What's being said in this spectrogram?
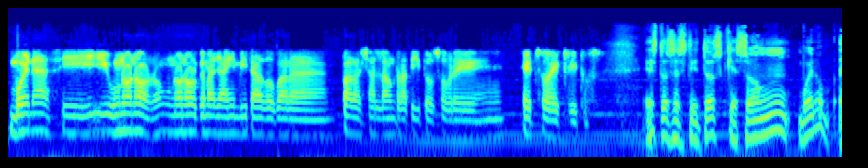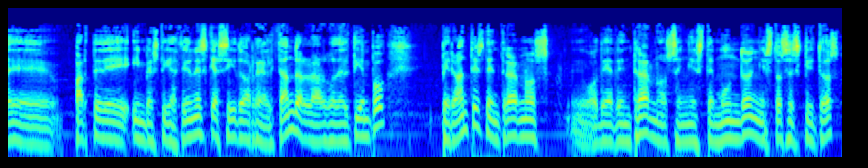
Buenas y un honor, un honor que me hayas invitado para, para charlar un ratito sobre estos escritos. Estos escritos que son, bueno, eh, parte de investigaciones que has ido realizando a lo largo del tiempo, pero antes de entrarnos o de adentrarnos en este mundo, en estos escritos,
